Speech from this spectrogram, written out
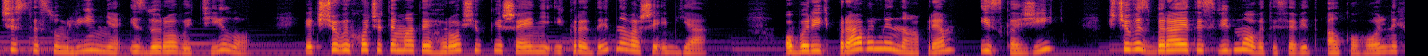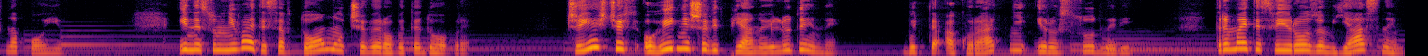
чисте сумління і здорове тіло, якщо ви хочете мати гроші в кишені і кредит на ваше ім'я, оберіть правильний напрям і скажіть, що ви збираєтесь відмовитися від алкогольних напоїв. І не сумнівайтеся в тому, чи ви робите добре. Чи є щось огидніше від п'яної людини? Будьте акуратні і розсудливі. Тримайте свій розум ясним,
